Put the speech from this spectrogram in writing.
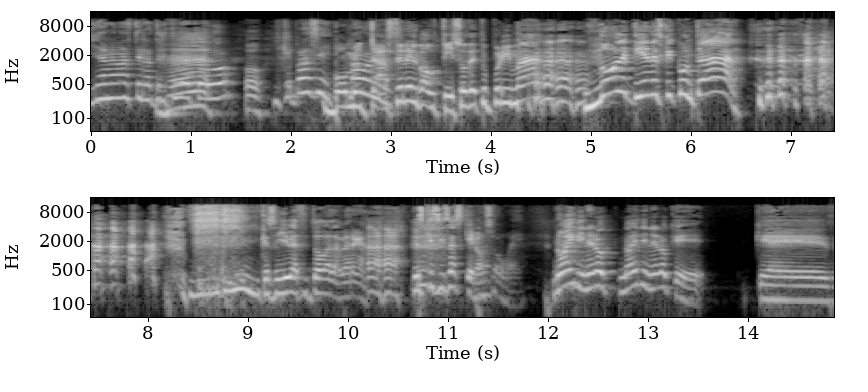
Y ya nada más te la tritura Ajá. todo. Oh. ¿Y qué pase? ¿Vomitaste en el bautizo de tu prima? No le tienes que contar. que se lleve así toda la verga. Es que sí es asqueroso, güey. No hay dinero, no hay dinero que, que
